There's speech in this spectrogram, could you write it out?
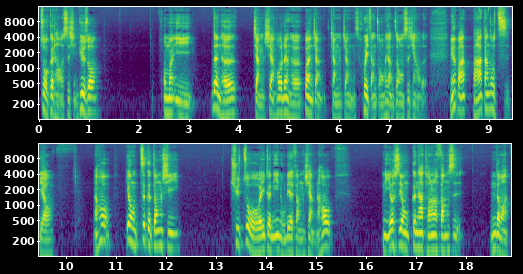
做更好的事情。比如说，我们以任何奖项或任何不然讲讲讲会长、总会长这种事情好了，你会把它把它当做指标，然后用这个东西去作为一个你努力的方向，然后你又是用跟他同样的方式，你懂吗？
